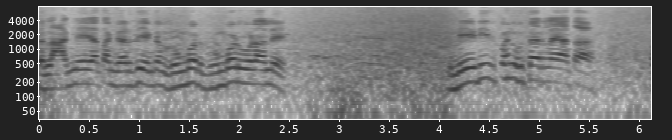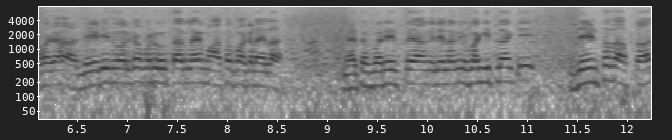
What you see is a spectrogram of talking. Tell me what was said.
तर लागले आता गर्दी एकदम झुंबड झुंबड उडाले. लेडीज पण उतरलाय आता. बघा लेडीज वर्ग पण उतरलाय मासा पकडायला. नाही तर बरेच त्या वेळेला मी बघितलं की जेंट्सच असतात.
